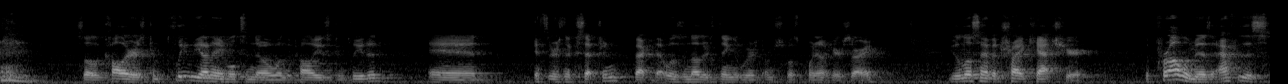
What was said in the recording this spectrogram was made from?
so the caller is completely unable to know when the call is completed. And if there's an exception, in fact, that was another thing that I'm supposed to point out here, sorry. You'll notice I have a try catch here. The problem is after this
